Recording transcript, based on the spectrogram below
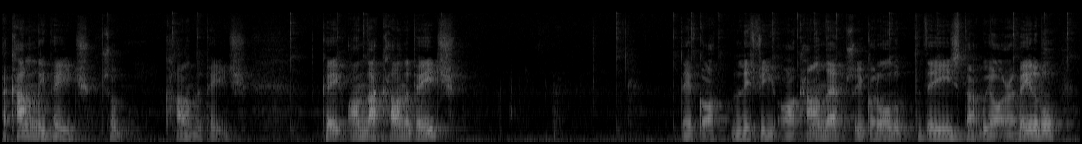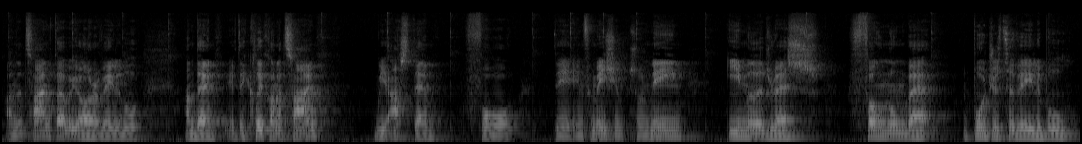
a Calendly page, so calendar page. Okay, on that calendar page, they've got literally our calendar, so you've got all the, the days that we are available and the times that we are available, and then if they click on a time, we ask them for their information. So name, email address, phone number, budget available,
